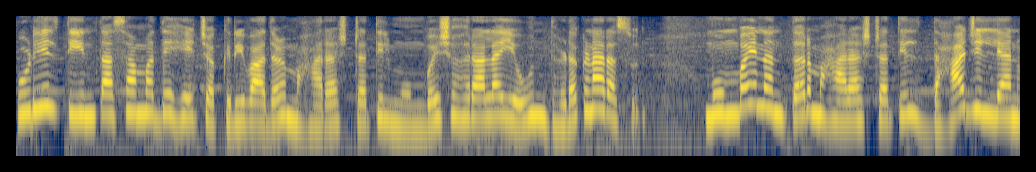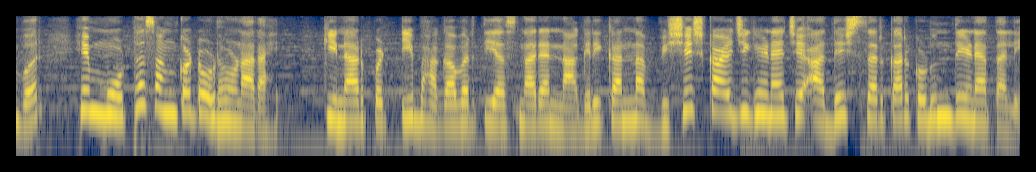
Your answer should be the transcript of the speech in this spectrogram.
पुढील तीन तासामध्ये हे चक्रीवादळ महाराष्ट्रातील मुंबई शहराला येऊन धडकणार असून मुंबईनंतर महाराष्ट्रातील दहा जिल्ह्यांवर हे मोठं संकट ओढवणार आहे. किनारपट्टी भागावरती असणाऱ्या नागरिकांना विशेष काळजी घेण्याचे आदेश सरकारकडून देण्यात आले.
